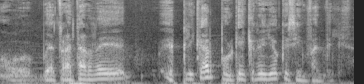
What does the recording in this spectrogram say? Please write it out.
o voy a tratar de explicar por qué creo yo que se infantiliza.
